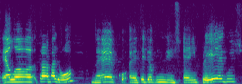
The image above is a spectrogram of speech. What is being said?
Ela trabalhou, né? É, teve alguns é, empregos,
